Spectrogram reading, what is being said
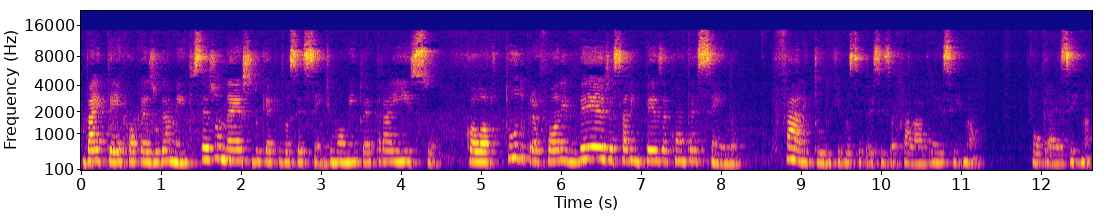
vai ter qualquer julgamento. Seja honesto do que é que você sente. O momento é para isso. Coloque tudo para fora e veja essa limpeza acontecendo. Fale tudo que você precisa falar para esse irmão ou para essa irmã.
